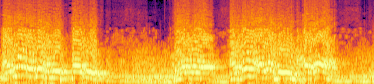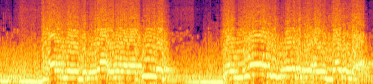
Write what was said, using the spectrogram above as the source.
فأنار له الطريق وأضاء له الحياة فآمنوا بالله ورسوله. والنور الذي أنزلنا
